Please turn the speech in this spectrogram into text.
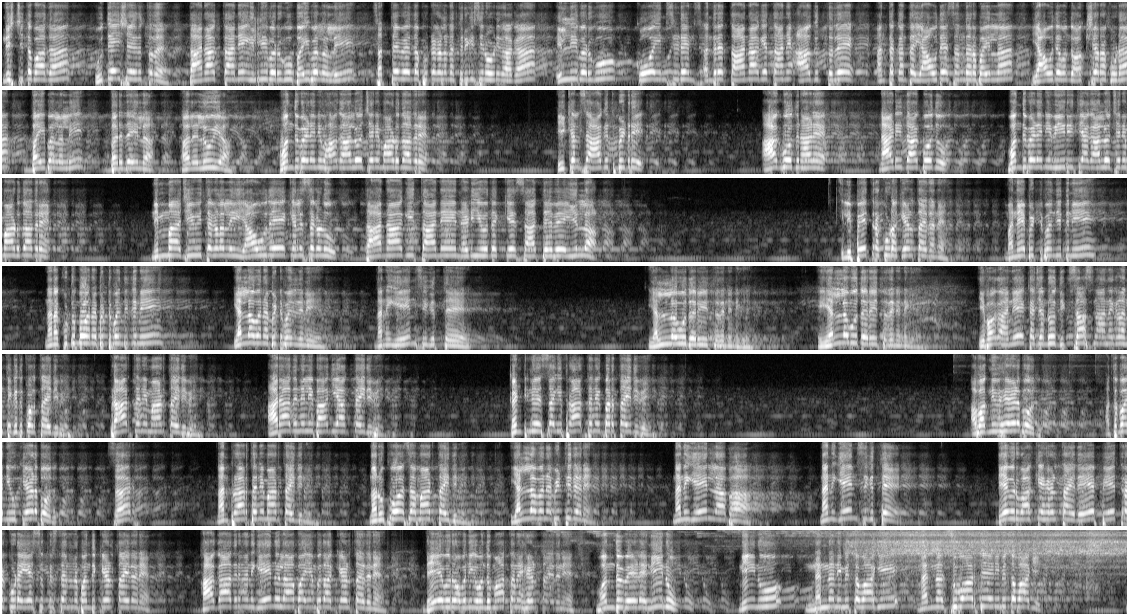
ನಿಶ್ಚಿತವಾದ ಉದ್ದೇಶ ಇರುತ್ತದೆ. ತಾನಾಗ್ ತಾನೇ ಇಲ್ಲಿವರೆಗೂ ಬೈಬಲ್ ಅಲ್ಲಿ ಸತ್ಯವೇದ ಪುಟಗಳನ್ನ ತಿರುಗಿಸಿ ನೋಡಿದಾಗ ಇಲ್ಲಿವರೆಗೂ ಕೋ ಇನ್ಸಿಡೆನ್ಸ್ ಅಂದ್ರೆ ತಾನಾಗೆ ತಾನೇ ಆಗುತ್ತದೆ ಅಂತಕ್ಕಂಥ ಯಾವುದೇ ಸಂದರ್ಭ ಇಲ್ಲ, ಯಾವುದೇ ಒಂದು ಅಕ್ಷರ ಕೂಡ ಬೈಬಲ್ ಅಲ್ಲಿ ಬರದೇ ಇಲ್ಲ. ಅಲ್ಲೆಲ್ಲೂಯ್ಯ ಒಂದು ವೇಳೆ ನೀವು ಹಾಗೆ ಆಲೋಚನೆ ಮಾಡುದಾದ್ರೆ ಈ ಕೆಲಸ ಆಗತ್ ಬಿಡ್ರಿ. ಆಗ್ಬೋದು ನಾಳೆ. ನಾಡಿದ್ದಾಗ್ಬೋದು. ಒಂದು ವೇಳೆ ನೀವು ಈ ರೀತಿಯಾಗಿ ಆಲೋಚನೆ ಮಾಡುದಾದ್ರೆ ನಿಮ್ಮ ಜೀವಿತಗಳಲ್ಲಿ ಯಾವುದೇ ಕೆಲಸಗಳು ತಾನಾಗಿ ತಾನೇ ನಡೆಯುವುದಕ್ಕೆ ಸಾಧ್ಯವೇ ಇಲ್ಲ. ಇಲ್ಲಿ ಪೇತ್ರ ಕೂಡ ಕೇಳ್ತಾ ಇದ್ದಾನೆ. ಮನೆ ಬಿಟ್ಟು ಬಂದಿದ್ದೀನಿ. ನನ್ನ ಕುಟುಂಬವನ್ನ ಬಿಟ್ಟು ಬಂದಿದ್ದೀನಿ. ಎಲ್ಲವನ್ನ ಬಿಟ್ಟು ಬಂದಿದ್ದೀನಿ. ನನಗೇನ್ ಸಿಗುತ್ತೆ? ಎಲ್ಲವೂ ದೊರೆಯುತ್ತದೆ ನಿನಗೆ. ಎಲ್ಲವೂ ದೊರೆಯುತ್ತದೆ ನಿನಗೆ. ಇವಾಗ ಅನೇಕ ಜನರು ದೀಕ್ಷಾ ಸ್ನಾನಗಳನ್ನು ತೆಗೆದುಕೊಳ್ತಾ ಇದೀವಿ ಪ್ರಾರ್ಥನೆ ಮಾಡ್ತಾ ಇದೀವಿ ಆರಾಧನೆಯಲ್ಲಿ ಭಾಗಿಯಾಗ್ತಾ ಇದೀವಿ ಕಂಟಿನ್ಯೂಸ್ ಆಗಿ ಪ್ರಾರ್ಥನೆಗೆ ಬರ್ತಾ ಇದೀವಿ ಅವಾಗ ನೀವು ಹೇಳ್ಬೋದು. ಅಥವಾ ನೀವು ಕೇಳ್ಬೋದು. ಸರ್, ನಾನು ಪ್ರಾರ್ಥನೆ ಮಾಡ್ತಾ ಇದ್ದೀನಿ. ನಾನು ಉಪವಾಸ ಮಾಡ್ತಾ ಇದ್ದೀನಿ. ಎಲ್ಲವನ್ನ ಬಿಟ್ಟಿದ್ದೇನೆ. ನನಗೇನ್ ಲಾಭ? ನನಗೇನ್ ಸಿಗುತ್ತೆ? ದೇವರ ವಾಕ್ಯ ಹೇಳ್ತಾ ಇದೆ, ಪೇತ್ರ ಕೂಡ ಯೇಸು ಕ್ರಿಸ್ತನನ್ನು ಬಂದು ಕೇಳ್ತಾ ಇದ್ದಾನೆ. ಹಾಗಾದ್ರೆ ನನಗೇನು ಲಾಭ ಎಂಬುದಾಗಿ ಕೇಳ್ತಾ ಇದ್ದಾನೆ. ದೇವರು ಅವನಿಗೆ ಒಂದು ಮಾತನ್ನ ಹೇಳ್ತಾ ಇದ್ದಾನೆ, ಒಂದು ವೇಳೆ ನೀನು ನೀನು ನನ್ನ ನಿಮಿತ್ತವಾಗಿ, ನನ್ನ ಸುವಾರ್ತೆಯ ನಿಮಿತ್ತವಾಗಿ,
